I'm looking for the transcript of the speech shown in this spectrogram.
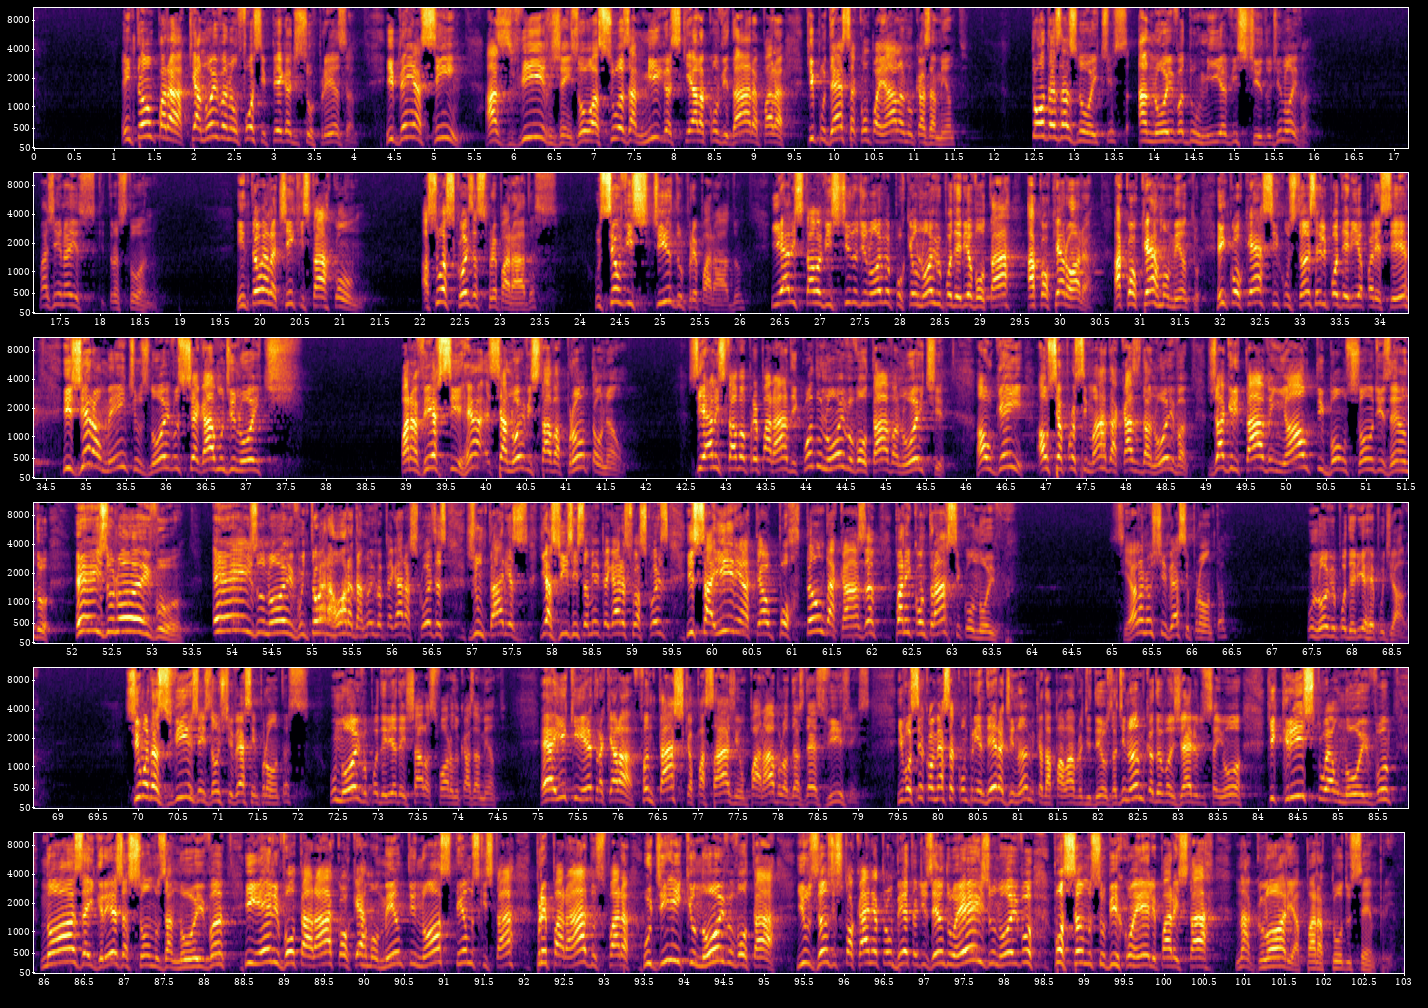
Então, para que a noiva não fosse pega de surpresa, e bem assim, as virgens ou as suas amigas que ela convidara para que pudesse acompanhá-la no casamento. Todas as noites a noiva dormia vestido de noiva. Imagina isso, que transtorno. Então ela tinha que estar com as suas coisas preparadas, o seu vestido preparado, e ela estava vestida de noiva porque o noivo poderia voltar a qualquer hora. A qualquer momento, em qualquer circunstância, ele poderia aparecer, e geralmente os noivos chegavam de noite para ver se, se a noiva estava pronta ou não, se ela estava preparada. E quando o noivo voltava à noite, alguém, ao se aproximar da casa da noiva, já gritava em alto e bom som, dizendo: Eis o noivo! Eis o noivo, então era hora da noiva pegar as coisas, juntar e as, e as virgens também pegar as suas coisas e saírem até o portão da casa para encontrar-se com o noivo. Se ela não estivesse pronta, o noivo poderia repudiá-la. Se uma das virgens não estivessem prontas, o noivo poderia deixá-las fora do casamento. É aí que entra aquela fantástica passagem, uma parábola das dez virgens, e você começa a compreender a dinâmica da palavra de Deus, a dinâmica do Evangelho do Senhor, que Cristo é o noivo, nós, a igreja, somos a noiva, e ele voltará a qualquer momento, e nós temos que estar preparados para o dia em que o noivo voltar, e os anjos tocarem a trombeta, dizendo: Eis o noivo, possamos subir com ele para estar na glória para todos sempre.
